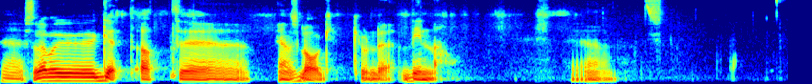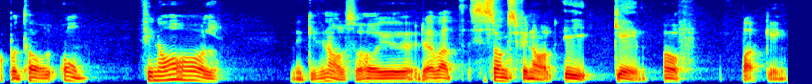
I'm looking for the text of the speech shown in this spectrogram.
Eh, så det var ju gött att eh, ens lag kunde vinna. Eh, på tal om final. Mycket final så har ju det har varit säsongsfinal i Game of fucking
